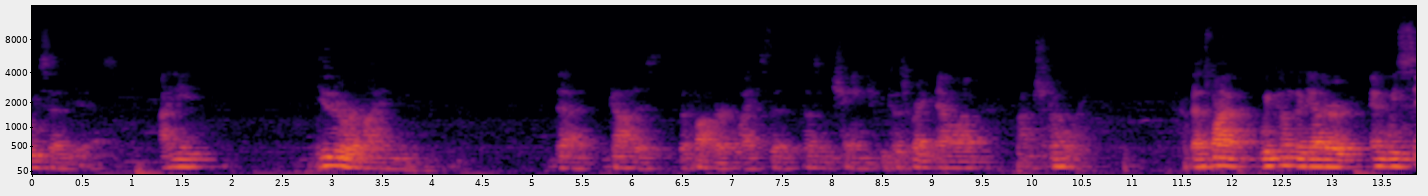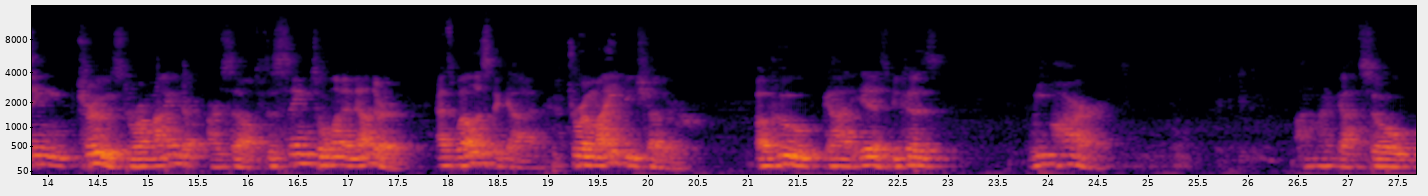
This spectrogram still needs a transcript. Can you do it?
who He says He is. I need you to remind me that God is the Father of lights that doesn't change because right now I'm, I'm struggling. That's why we come together and we sing truths to remind ourselves, to sing to one another as well as to God, to remind each other of who God is because we are, oh my God, so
